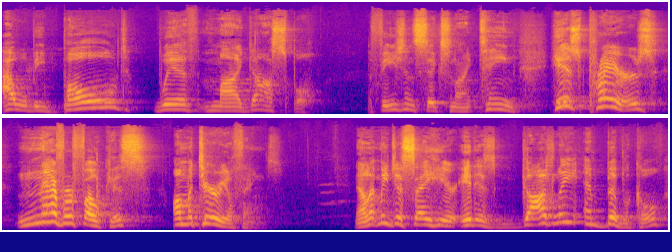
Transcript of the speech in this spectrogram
I will be bold with my gospel. Ephesians 6 19. His prayers never focus on material things. Now, let me just say here it is godly and biblical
